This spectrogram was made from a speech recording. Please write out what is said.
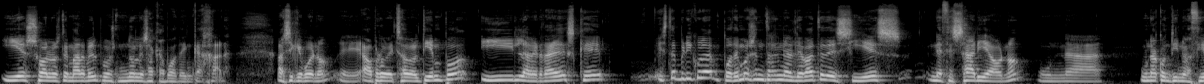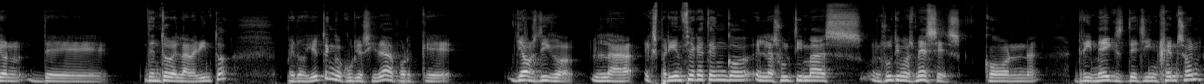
y eso a los de Marvel pues no les acabó de encajar. Así que bueno, eh, ha aprovechado el tiempo y la verdad es que esta película podemos entrar en el debate de si es necesaria o no una, una continuación de dentro del laberinto, pero yo tengo curiosidad porque ya os digo, la experiencia que tengo en, las últimas, en los últimos meses con remakes de Jim Henson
